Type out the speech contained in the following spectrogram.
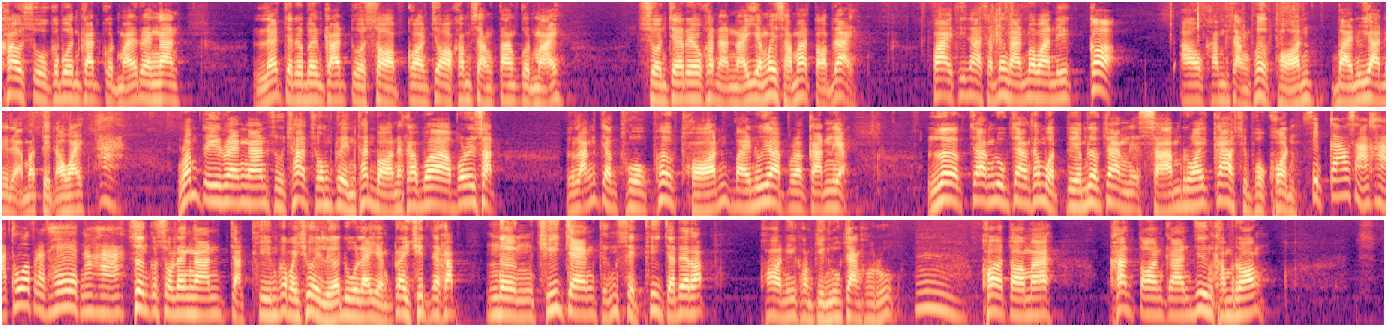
เข้าสู่กระบวนการกฎหมายแรงงาน และจะดำเนินการตรวจสอบก่อนจะออกคำสั่งตามกฎหมาย ส่วนจะเร็วขนาดไหนยังไม่สามารถตอบได้ ป้ายที่หน้าสำนักงานเมื่อวานนี้ก็เอาคำสั่งเพิกถอนใบอนุญาตนี่แหละมาติดเอาไว้ค่ะ รัฐมนตรีแรงงานสุชาติชมกลิ่นท่านบอกนะครับว่าบริษัท หลังจากถูกเพิกถอนใบอนุญาตประกันเนี่ยเลิกจ้างลูกจ้างทั้งหมดเตรียมเลิกจ้างเนี่ย396 คน 19 สาขาทั่วประเทศนะคะ ซึ่งกระทรวงแรงงานจัดทีมเข้าไปช่วยเหลือดูแลอย่างใกล้ชิดนะครับหนึ่งชี้แจงถึงสิทธิ์ที่จะได้รับ ข้อนี้ความจริงลูกจ้างเขารู้ข้อต่อมาขั้นตอนการยื่นคำร้อง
